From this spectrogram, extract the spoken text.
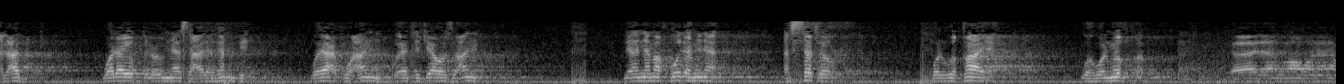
العبد ولا يطلع الناس على ذنبه ويعفو عنه ويتجاوز عنه لأن مأخوذة من الستر والوقاية وهو المغفر لا إله إلا الله ولا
